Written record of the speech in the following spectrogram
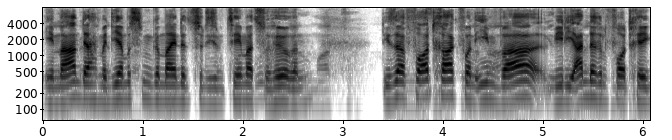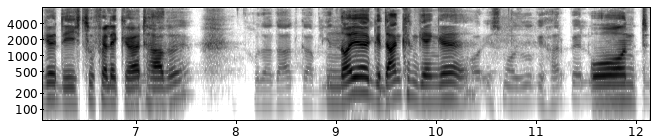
Imam der Ahmadiyya Muslimgemeinde, zu diesem Thema zu hören. Dieser Vortrag von ihm war, wie die anderen Vorträge, die ich zufällig gehört habe, neue Gedankengänge und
